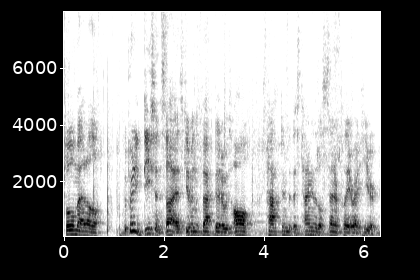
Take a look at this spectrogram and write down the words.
Full metal. It's a pretty decent size given the fact that it was all packed into this tiny little center plate right here.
